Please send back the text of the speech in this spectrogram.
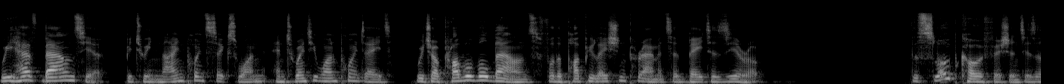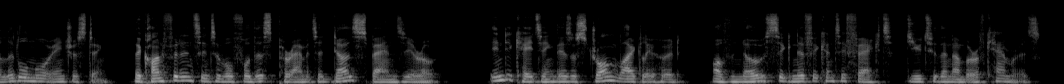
we have bounds here between 9.61 and 21.8, which are probable bounds for the population parameter beta 0. The slope coefficient is a little more interesting. The confidence interval for this parameter does span 0, indicating there's a strong likelihood of no significant effect due to the number of cameras.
